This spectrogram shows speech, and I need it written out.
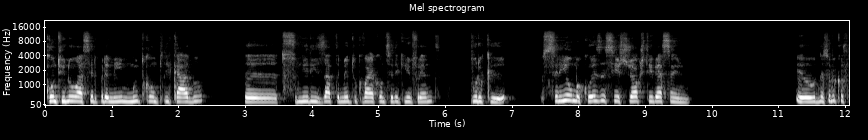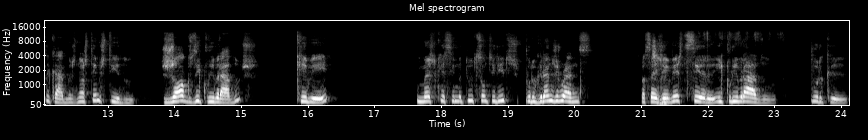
continua a ser para mim muito complicado eh, definir exatamente o que vai acontecer daqui em frente, porque seria uma coisa se estes jogos tivessem. Eu não sei o que eu explicar, mas nós temos tido jogos equilibrados, QB, mas que acima de tudo são tiridos por grandes runs. Ou seja, Sim. em vez de ser equilibrado porque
